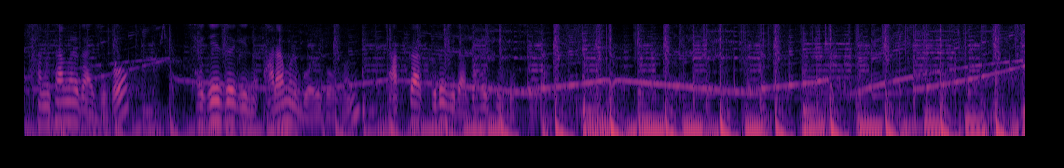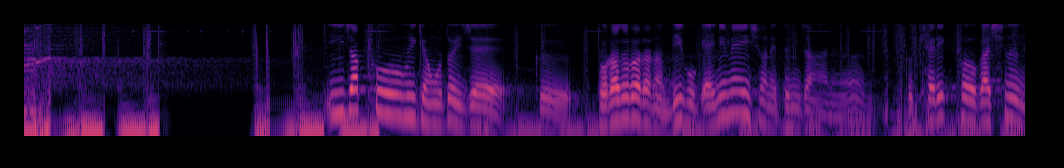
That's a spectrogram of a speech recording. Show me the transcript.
상상을 가지고 세계적인 바람을 몰고 온 작가 그룹이라고 할 수 있겠습니다. 이 작품의 경우도 이제 그 도라도라라는 미국 애니메이션에 등장하는 그 캐릭터가 신은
